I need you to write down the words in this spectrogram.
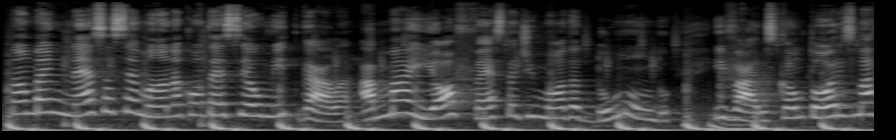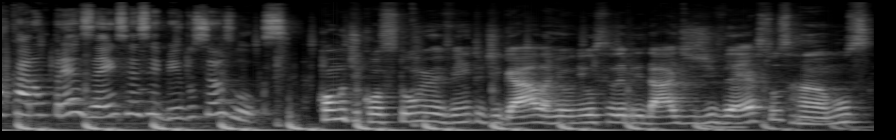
também nessa semana aconteceu o Met Gala, a maior festa de moda do mundo, e vários cantores marcaram presença exibindo seus looks. Como de costume, o evento de gala reuniu celebridades de diversos ramos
